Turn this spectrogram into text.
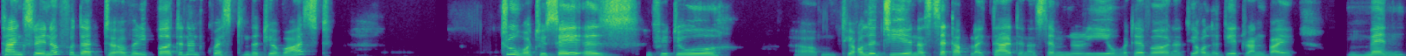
Thanks, Reina, for that uh, very pertinent question that you've asked. True, what you say is if you do um, theology in a setup like that, in a seminary or whatever, in a theologate run by men,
